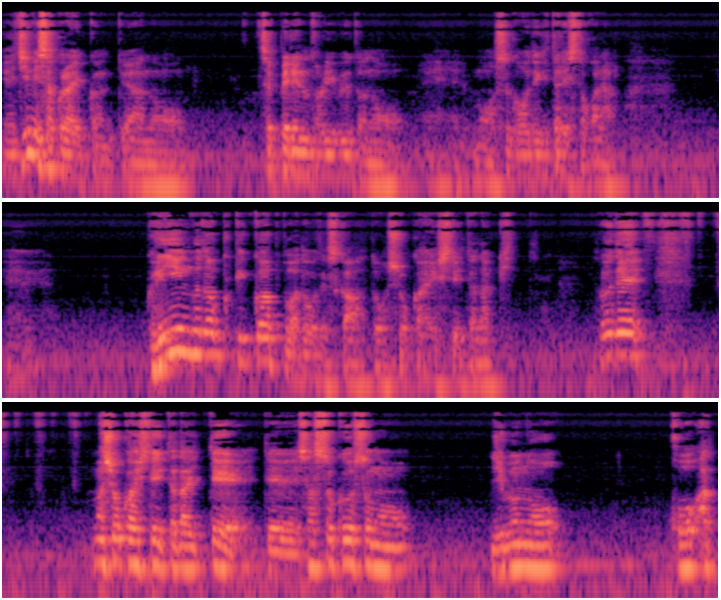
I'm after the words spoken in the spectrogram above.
えージミー桜井君っていうあの、セッペリンのトリビュートの、えーもう凄腕ギタリストから、えーグリーニングドッグピックアップはどうですかと紹介していただき、それで、まあ、紹介していただいて、で、早速その自分のこうあ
